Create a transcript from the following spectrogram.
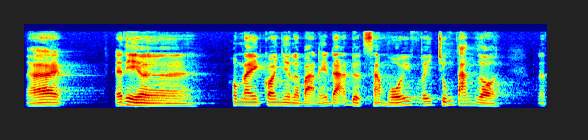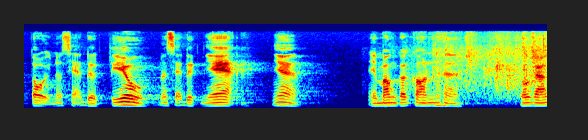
Đấy. Thế thì ờ, hôm nay coi như là bạn ấy đã được sám hối với chúng Tăng rồi là tội nó sẽ được tiêu nó sẽ được nhẹ nha em mong các con ờ, cố gắng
